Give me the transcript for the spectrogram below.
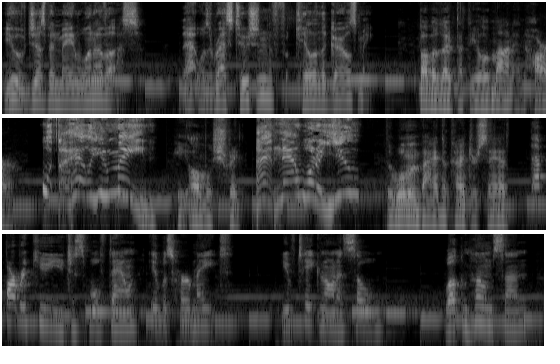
you've just been made one of us. That was restitution for killing the girl's mate. Bubba looked at the old man in horror. What the hell you mean? He almost shrieked. I am now one of you? The woman behind the counter said, That barbecue you just wolfed down, it was her mate. You've taken on his soul. Welcome home, son.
